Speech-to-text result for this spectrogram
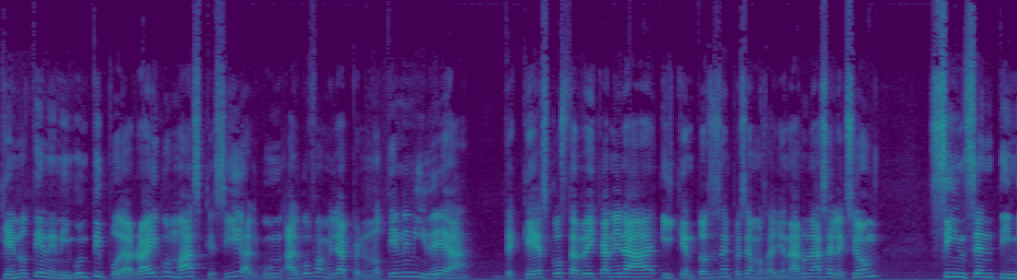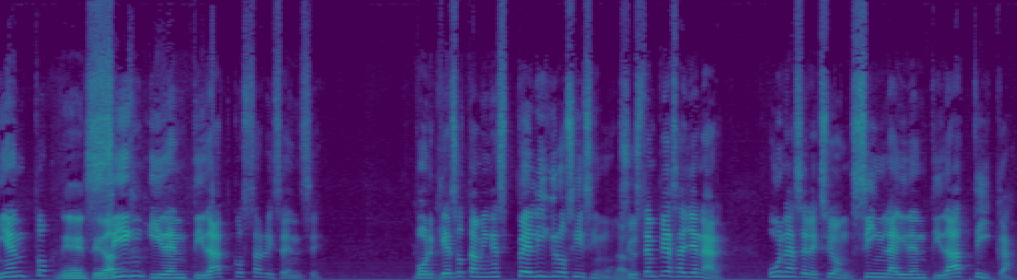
que no tiene ningún tipo de arraigo más que sí, algún algo familiar, pero no tiene ni idea de qué es Costa Rica ni nada y que entonces empecemos a llenar una selección sin sentimiento, identidad. sin identidad costarricense. Porque eso también es peligrosísimo. Claro. Si usted empieza a llenar una selección sin la identidad tica,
